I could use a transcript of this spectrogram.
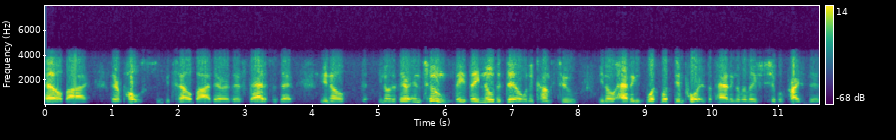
tell by their posts. You could tell by their their statuses that you know, you know that they're in tune. They they know the deal when it comes to you know having what what the importance of having a relationship with Christ is.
